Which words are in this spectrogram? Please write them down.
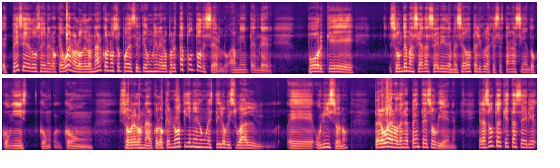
especie de dos géneros, que bueno, lo de los narcos no se puede decir que es un género, pero está a punto de serlo, a mi entender porque son demasiadas series y demasiadas películas que se están haciendo con, con, sobre los narcos. Lo que no tiene es un estilo visual eh, unísono, pero bueno, de repente eso viene. El asunto es que esta serie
